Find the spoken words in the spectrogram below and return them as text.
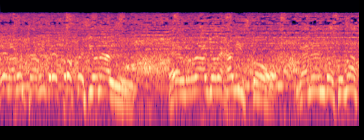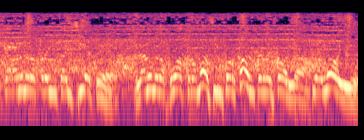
de la lucha libre profesional. El Rayo de Jalisco ganando su máscara número 37, la número 4 más importante en la historia. Y hoy,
